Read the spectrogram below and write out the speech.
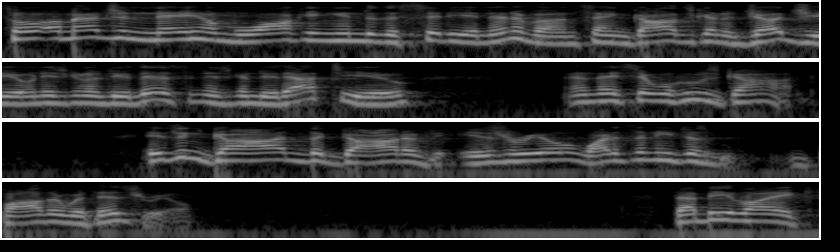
So imagine Nahum walking into the city of Nineveh and saying, God's going to judge you, and he's going to do this, and he's going to do that to you. And they say, Well, who's God? Isn't God the God of Israel? Why doesn't he just bother with Israel? That'd be like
